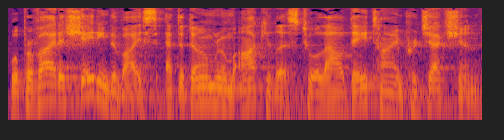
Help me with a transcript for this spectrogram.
will provide a shading device at the dome room oculus to allow daytime projection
